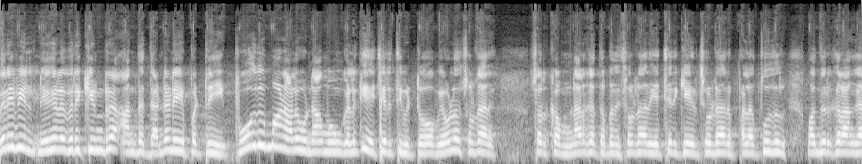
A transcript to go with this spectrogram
விரைவில் நிகழவிருக்கின்ற அந்த தண்டனையை பற்றி போதுமான அளவு நாம் உங்களுக்கு எச்சரித்து விட்டோம். எவ்வளோ சொல்கிறாரு சொர்க்கம் நரகத்தை பற்றி சொல்கிறாரு எச்சரிக்கை சொல்கிறாரு பல தூது வந்திருக்கிறாங்க.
